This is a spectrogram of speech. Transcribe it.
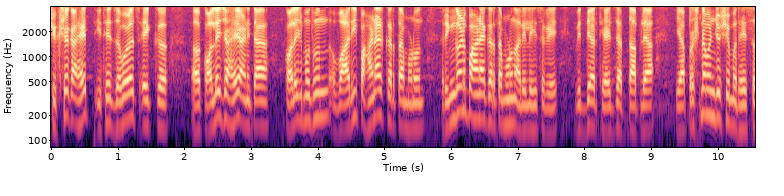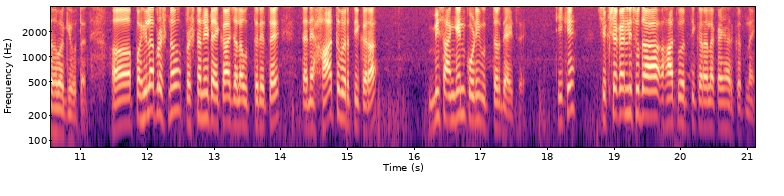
शिक्षक आहेत. इथे जवळच एक कॉलेज आहे आणि त्या कॉलेजमधून वारी पाहण्याकरता म्हणून रिंगण पाहण्याकरता म्हणून आलेले हे सगळे विद्यार्थी आहेत जे आत्ता आपल्या या प्रश्नमंजुषेमध्ये सहभागी होतात. पहिला प्रश्न प्रश्न नीट ऐका ज्याला उत्तर येतं आहे त्याने हात वरती करा. मी सांगेन कोणी उत्तर द्यायचं आहे ठीक आहे? शिक्षकांनी सुद्धा हात वरती करायला काही हरकत नाही.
